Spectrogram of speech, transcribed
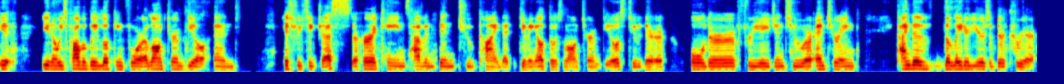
it, you know, he's probably looking for a long term deal. And history suggests the Hurricanes haven't been too kind at giving out those long term deals to their older free agents who are entering kind of the later years of their career.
